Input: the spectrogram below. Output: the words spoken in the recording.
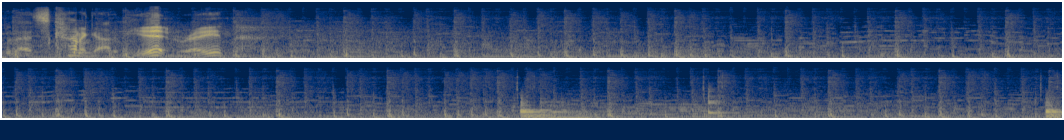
But that's kind of got to be it, right? Alright,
